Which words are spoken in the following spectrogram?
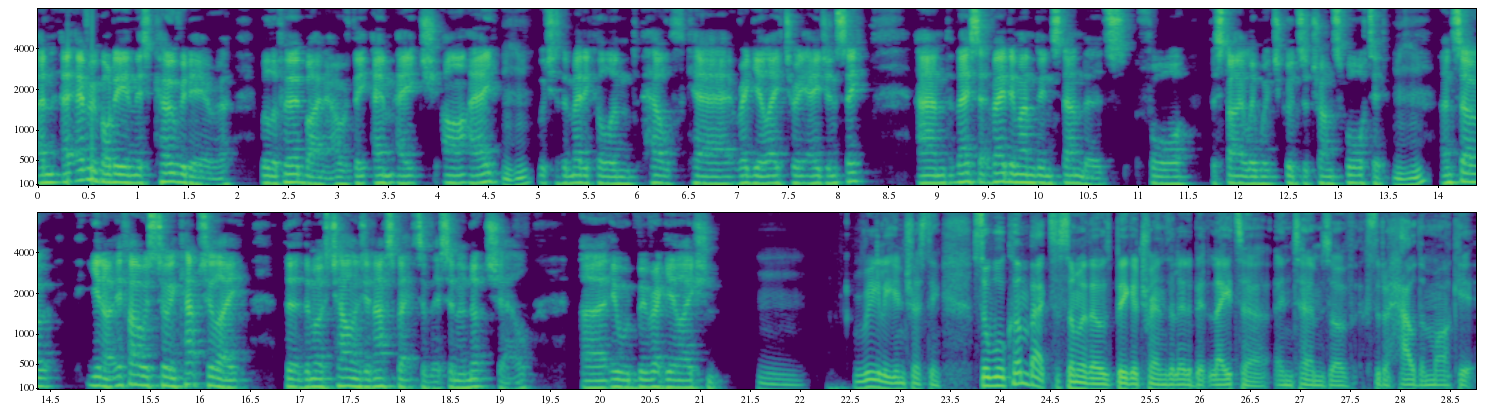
And everybody in this COVID era will have heard by now of the MHRA, mm-hmm. which is the Medical and Healthcare Regulatory Agency. And they set very demanding standards for the style in which goods are transported. Mm-hmm. And so, you know, if I was to encapsulate the, the most challenging aspects of this in a nutshell, uh, it would be regulation. Mm. Really interesting. So we'll come back to some of those bigger trends a little bit later in terms of sort of how the market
